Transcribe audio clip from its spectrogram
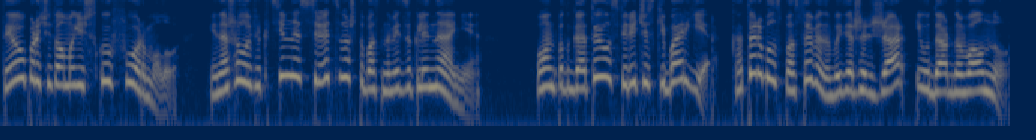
Тео прочитал магическую формулу и нашел эффективное средство, чтобы остановить заклинание. Он подготовил сферический барьер, который был способен выдержать жар и ударную волну.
